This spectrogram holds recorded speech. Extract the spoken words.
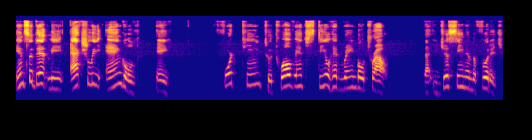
incidentally actually angled a 14 to 12 inch steelhead rainbow trout that you just seen in the footage.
